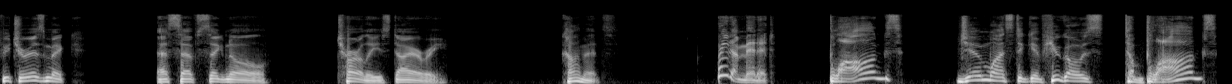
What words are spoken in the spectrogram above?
Futurismic, SF Signal, Charlie's Diary. Comments. Wait a minute. Blogs? Jim wants to give Hugo's to blogs?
